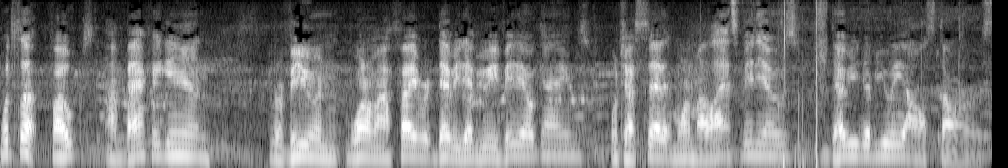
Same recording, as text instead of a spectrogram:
What's up, folks? I'm back again reviewing one of my favorite WWE video games, which I said in one of my last videos WWE All Stars.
